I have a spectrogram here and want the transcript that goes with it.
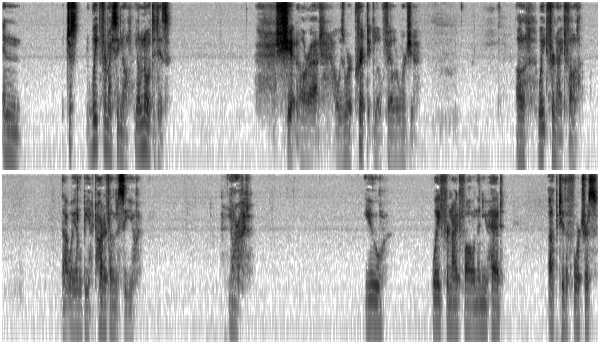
And. Just wait for my signal. You'll know what it is. Shit, alright. Always were a cryptic little feller, weren't you? I'll wait for nightfall. That way it'll be harder for them to see you. Alright. You wait for nightfall and then you head up to the fortress.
